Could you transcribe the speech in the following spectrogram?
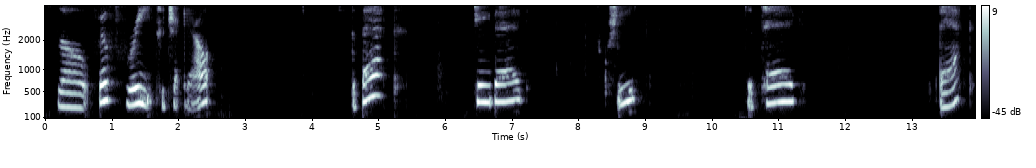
so feel free to check it out. The back, K bag, squishies, the tag, the back.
